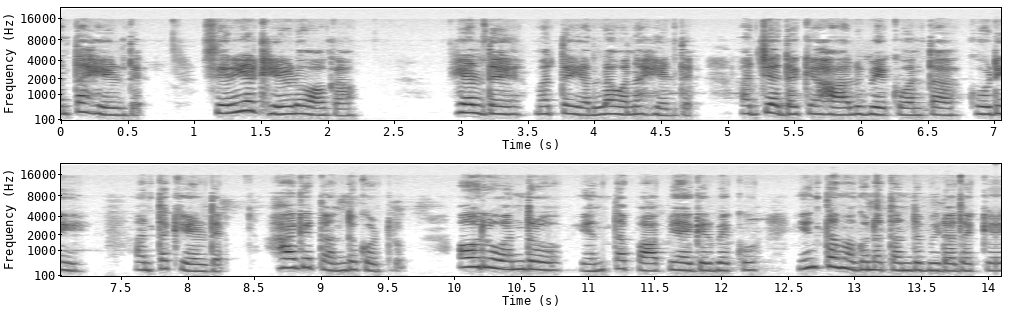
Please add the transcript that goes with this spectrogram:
ಅಂತ ಹೇಳಿದೆ. ಸರಿಯಾಗಿ ಹೇಳುವಾಗ ಹೇಳಿದೆ, ಮತ್ತು ಎಲ್ಲವನ್ನ ಹೇಳಿದೆ. ಅಜ್ಜಿ ಅದಕ್ಕೆ ಹಾಲು ಬೇಕು ಅಂತ ಕೊಡಿ ಅಂತ ಕೇಳಿದೆ. ಹಾಗೆ ತಂದು ಕೊಟ್ಟರು ಅವರು ಅಂದರು ಎಂಥ ಪಾಪಿಯಾಗಿರಬೇಕು ಇಂಥ ಮಗುನ ತಂದು ಬಿಡೋದಕ್ಕೆ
